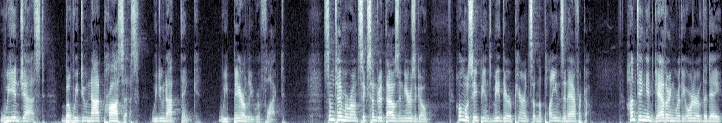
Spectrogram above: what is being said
we ingest, but we do not process, we do not think, we barely reflect. Sometime around 600,000 years ago, Homo sapiens made their appearance on the plains in Africa. Hunting and gathering were the order of the day,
